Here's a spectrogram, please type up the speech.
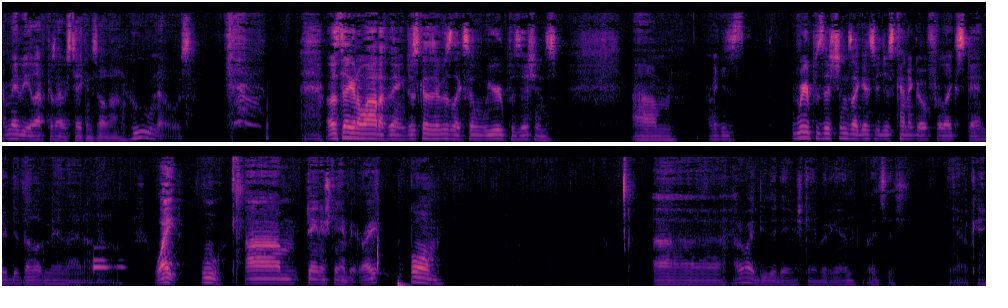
Or maybe he left because I was taking so long. Who knows? I was taking a while to think, just because it was like some weird positions. Um, I he's weird positions. I guess you just kind of go for like standard development. I don't know. White. Ooh. Um, Danish Gambit, right? Boom. Uh, how do I do the Danish Gambit again? What is this? Yeah, okay.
